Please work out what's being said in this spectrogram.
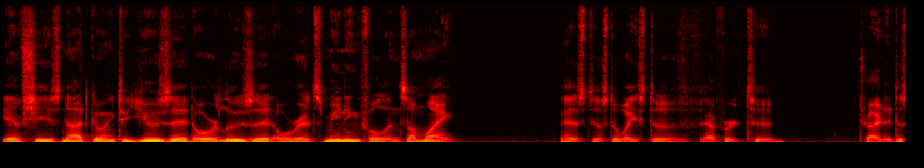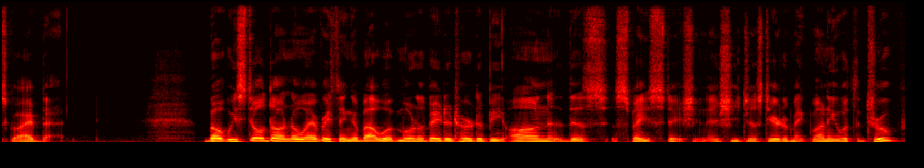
if she's not going to use it or lose it or it's meaningful in some way? It's just a waste of effort to try to describe that. But we still don't know everything about what motivated her to be on this space station. Is she just here to make money with the troupe?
